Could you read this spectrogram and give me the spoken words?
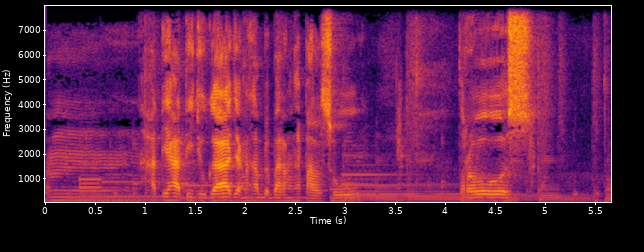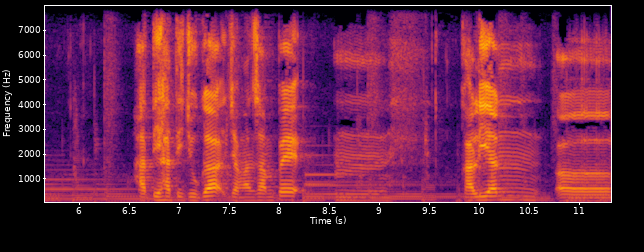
hmm, hati-hati juga jangan sampai barangnya palsu. Terus hati-hati juga jangan sampai hmm, kalian uh,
